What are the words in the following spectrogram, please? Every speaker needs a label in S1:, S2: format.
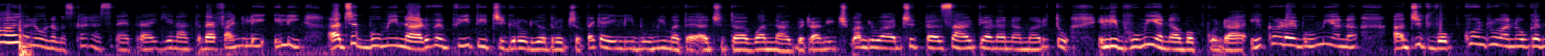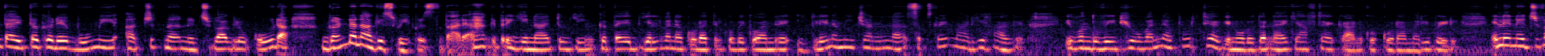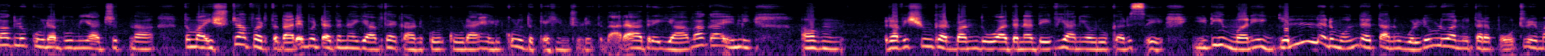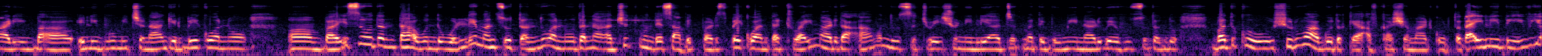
S1: Hi, hello, ನಮಸ್ಕಾರ ಸ್ನೇಹಿತರ, ಏನಾಗ್ತದೆ? ಫೈನಲಿ ಇಲ್ಲಿ ಅಜಿತ್ ಭೂಮಿ ನಡುವೆ ಪ್ರೀತಿ ಚಿಗುರು ಹೊಡಿಯೋದ್ರ ಜೊತೆಗೆ ಇಲ್ಲಿ ಭೂಮಿ ಮತ್ತು ಅಜಿತ್ ಒಂದಾಗ್ಬಿಟ್ರ. ನಿಜವಾಗ್ಲೂ ಅಜಿತ್ ಸಾಹಿತ್ಯನ ಮರೆತು ಇಲ್ಲಿ ಭೂಮಿಯನ್ನು ಒಪ್ಕೊಂಡ್ರ. ಈ ಕಡೆ ಭೂಮಿಯನ್ನು ಅಜಿತ್ ಒಪ್ಕೊಂಡ್ರು ಅನ್ನೋಗಂತ ಇದ್ದ ಕಡೆ ಭೂಮಿ ಅಜಿತ್ನ ನಿಜವಾಗ್ಲೂ ಕೂಡ ಗಂಡನಾಗಿ ಸ್ವೀಕರಿಸ್ತಿದ್ದಾರೆ. ಹಾಗಿದ್ರೆ ಏನಾಯಿತು? ಏನು ಕತೆ? ಎಲ್ಲವನ್ನ ಕೂಡ ತಿಳ್ಕೊಬೇಕು. ಅಂದರೆ ಈಗಲೇ ನಮ್ಮ ಈ ಚಾನಲ್ನ ಸಬ್ಸ್ಕ್ರೈಬ್ ಮಾಡಿ. ಹಾಗೆ ಈ ಒಂದು ವಿಡಿಯೋವನ್ನು ಪೂರ್ತಿಯಾಗಿ ನೋಡೋದನ್ನು ಯಾವುದೇ ಕಾರಣಕ್ಕೂ ಕೂಡ ಮರಿಬೇಡಿ. ಇಲ್ಲಿ ನಿಜವಾಗ್ಲೂ ಕೂಡ ಭೂಮಿ ಅಜಿತ್ನ ತುಂಬ ಇಷ್ಟಪಡ್ತಿದ್ದಾರೆ ಬಟ್ ಅದನ್ನು ಯಾವುದೇ ಕಾರಣಕ್ಕೂ ಕೂಡ ಹೇಳ್ಕೊಳ್ಳೋದಕ್ಕೆ ಹಿಂಜರಿತಿದ್ದಾರೆ. ಆದರೆ ಯಾವಾಗ ಇಲ್ಲಿ ರವಿಶಂಕರ್ ಬಂದು ಅದನ್ನು ದೇವಿಯಾನಿ ಅವರು ಕರೆಸಿ ಇಡೀ ಮನೆ ಎಲ್ಲರ ಮುಂದೆ ತಾನು ಒಳ್ಳೆಯವಳು ಅನ್ನೋ ಥರ ಪೋಟ್ರೆ ಮಾಡಿ, ಬಾ, ಇಲ್ಲಿ ಭೂಮಿ ಚೆನ್ನಾಗಿರಬೇಕು ಅನ್ನೋ ಬಯಸೋದಂತಹ ಒಂದು ಒಳ್ಳೆ ಮನಸ್ಸು ತಂದು ಅನ್ನೋದನ್ನು ಅಜಿತ್ ಮುಂದೆ ಸಾಬೀತುಪಡಿಸಬೇಕು ಅಂತ ಟ್ರೈ ಮಾಡಿದ ಆ ಒಂದು ಸಿಚುವೇಶನ್ ಇಲ್ಲಿ ಅಜಿತ್ ಮತ್ತು ಭೂಮಿ ನಡುವೆ ಹುಸು ತಂದು ಬದುಕು ಶುರುವಾಗೋದಕ್ಕೆ ಅವಕಾಶ ಮಾಡಿಕೊಡ್ತದೆ. ಇಲ್ಲಿ ದೇವಿ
